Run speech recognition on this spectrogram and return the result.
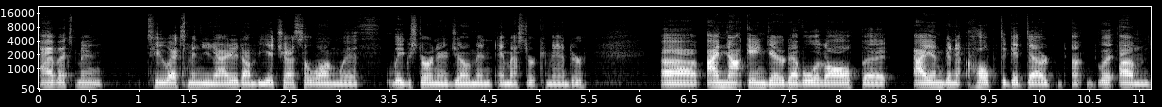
I have X Men 2 X Men United on VHS along with League of Extraordinary Gentlemen and Master Commander. Uh, I'm not getting Daredevil at all, but I am gonna hope to get down, uh, um,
